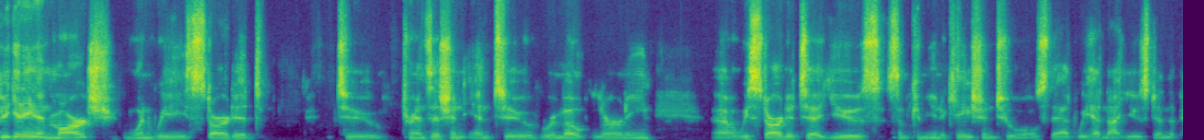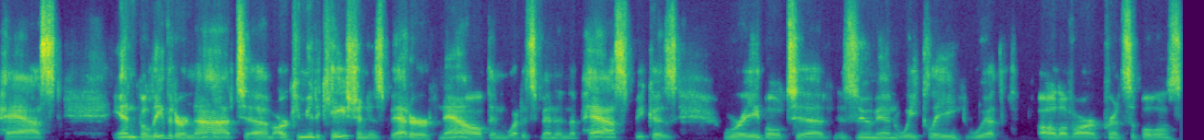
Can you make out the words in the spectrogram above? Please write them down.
Beginning in March, when we started to transition into remote learning, uh, we started to use some communication tools that we had not used in the past. And believe it or not, um, our communication is better now than what it's been in the past because we're able to zoom in weekly with all of our principals,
